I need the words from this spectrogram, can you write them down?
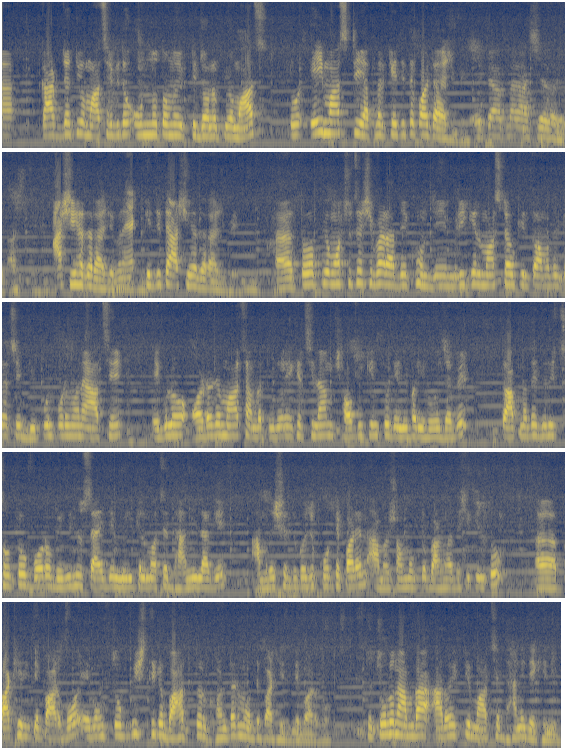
কার্প জাতীয় মাছের ভিতর অন্যতম একটি জনপ্রিয় মাছ। তো এই মাছটি আপনার কেজিতে কয়টা আসবে? এটা আপনার আশি হাজার আসছে আশি হাজার আসবে মানে এক কেজিতে আশি হাজার আসবে। তো প্রিয় মৎস্য চাষিবারা দেখুন যে মৃগেল মাছটাও কিন্তু আমাদের কাছে বিপুল পরিমাণে আছে। এগুলো অর্ডারের মাছ আমরা তুলে রেখেছিলাম, সবই কিন্তু ডেলিভারি হয়ে যাবে। তো আপনাদের যদি ছোট, বড়, বিভিন্ন সাইজে মিরিকেল মাছের ধানি লাগে, আমাদের সাথে যোগাযোগ করতে পারেন। আমরা সমগ্র বাংলাদেশে কিন্তু পাঠিয়ে দিতে পারব এবং চব্বিশ থেকে বাহাত্তর ঘণ্টার মধ্যে পাঠিয়ে দিতে পারব। তো চলুন আমরা আরও একটি মাছের ধানি দেখে নিই।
